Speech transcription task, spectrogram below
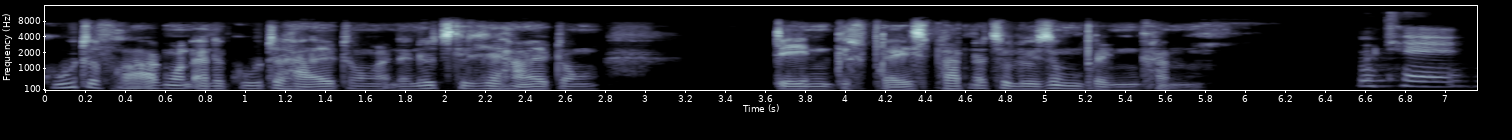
gute Fragen und eine gute Haltung, eine nützliche Haltung den Gesprächspartner zur Lösung bringen kann. Okay.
